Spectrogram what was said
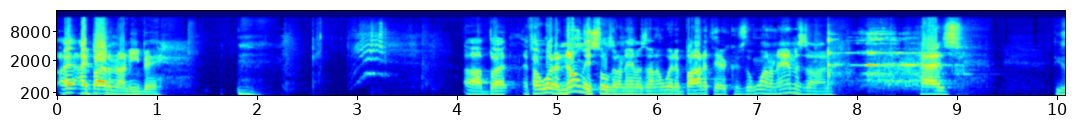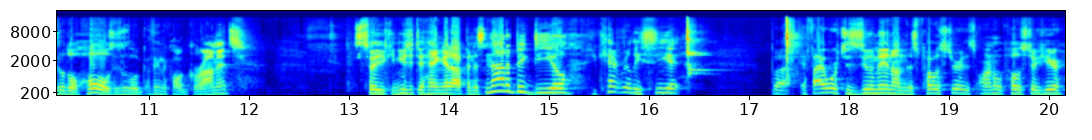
I, I bought it on eBay. Uh, but if I would have known they sold it on Amazon, I would have bought it there because the one on Amazon has these little holes, these little, I think they're called grommets. So you can use it to hang it up and it's not a big deal. You can't really see it. But if I were to zoom in on this poster, this Arnold poster here,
